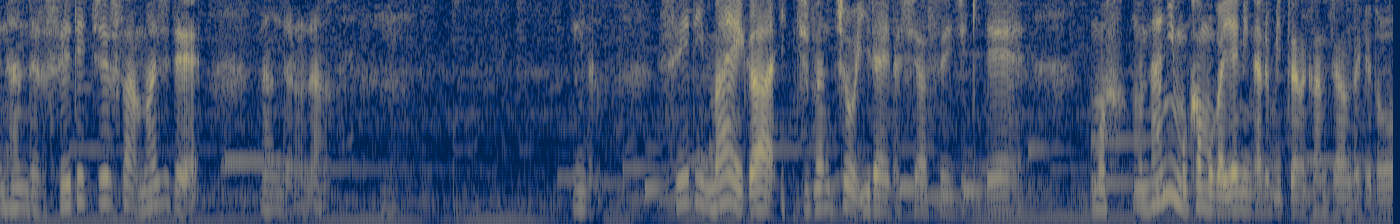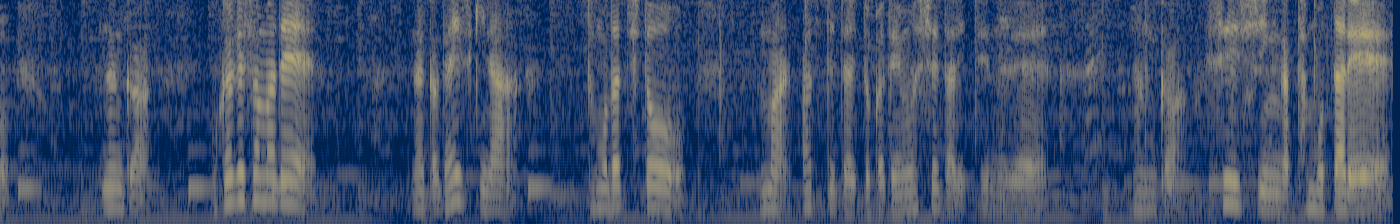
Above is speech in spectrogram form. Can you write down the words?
なんだろう生理中さマジでなんだろうな、うん、なんだろう。生理前が一番超イライラしやすい時期でもうもう何もかもが嫌になるみたいな感じなんだけどなんかおかげさまでなんか大好きな友達とまあ会ってたりとか電話してたりっていうのでなんか精神が保たれ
